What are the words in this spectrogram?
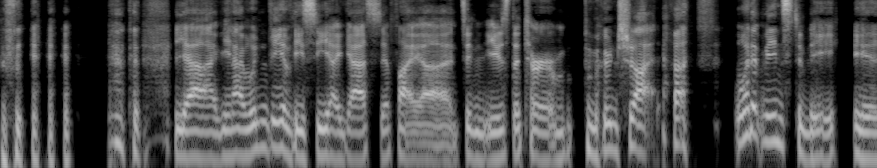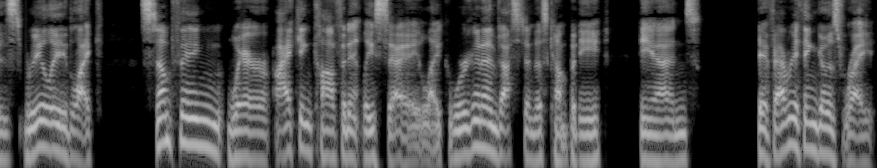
yeah, I mean, I wouldn't be a VC, I guess, if I uh, didn't use the term moonshot. what it means to me is really like something where I can confidently say, like, we're going to invest in this company. And if everything goes right,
